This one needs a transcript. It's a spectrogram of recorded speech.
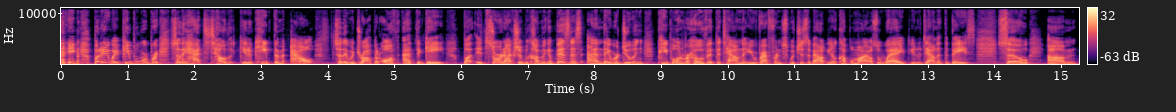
fake. But anyway, people were so they had to tell you know keep them out so they would drop it off at the gate. But it started actually becoming a business, and they were doing people in Rehovot, the town that you referenced, which is about you know a couple miles away, you know down at the base. So. Um,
